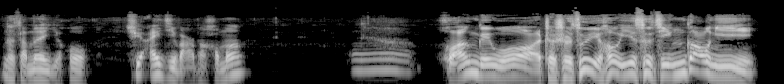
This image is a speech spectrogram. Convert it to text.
那咱们以后去埃及玩吧，好吗？嗯。还给我！这是最后一次警告你。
